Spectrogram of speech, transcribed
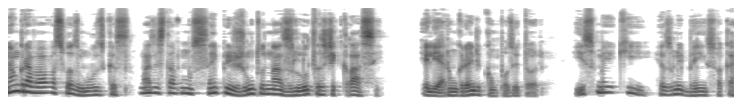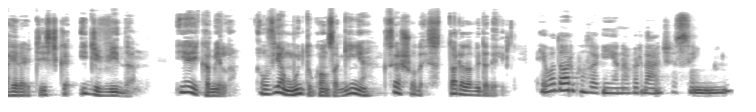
Não gravava suas músicas, mas estávamos sempre juntos nas lutas de classe. Ele era um grande compositor. Isso meio que resume bem sua carreira artística e de vida. E aí, Camila? Ouvia muito Gonzaguinha? O que você achou da história da vida dele? Eu adoro Gonzaguinha, na verdade, assim,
